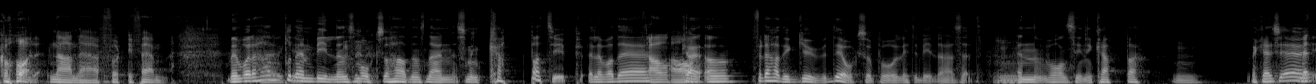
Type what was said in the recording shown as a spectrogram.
kvar när han är 45. Men var det Ja, han på kul. den bilden som också hade en sån här, som en kappa typ? Eller var det? Ja. Ja. Kan, ja. För det hade ju Gude också på lite bilder jag sett. Mm. En vansinnig kappa. Mm. Det kanske är... Men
